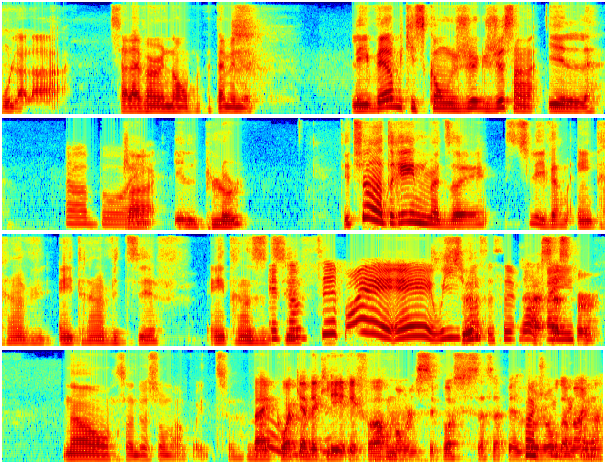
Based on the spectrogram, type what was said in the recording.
oh là là, ça avait un nom, attends une minute. Les verbes qui se conjuguent juste en il, Oh boy. genre il pleut. T'es-tu en train de me dire, c'est-tu les verbes intranvi- intransitifs, intransitifs? Intransitif, ouais, eh, oui, c'est ça. Ah, ça Ben, se peut. Non, ça doit sûrement pas être ça. Ben, quoi qu'avec les réformes, on ne sait pas si ça s'appelle Ouais, toujours de même.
